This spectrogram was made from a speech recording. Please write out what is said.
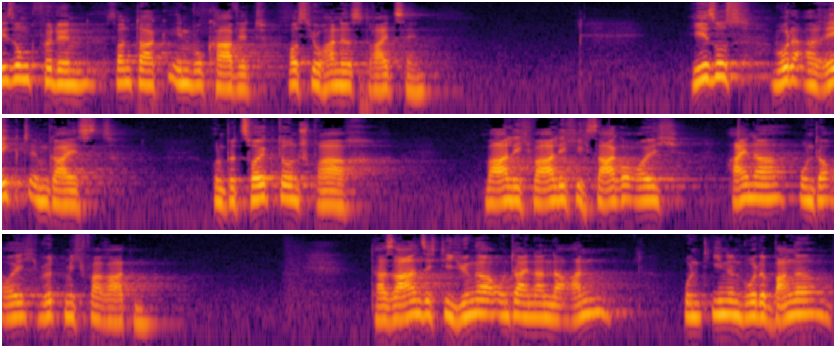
Lesung für den Sonntag in Vokavit aus Johannes 13. Jesus wurde erregt im Geist und bezeugte und sprach, Wahrlich, wahrlich, ich sage euch, einer unter euch wird mich verraten. Da sahen sich die Jünger untereinander an, und ihnen wurde bange,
